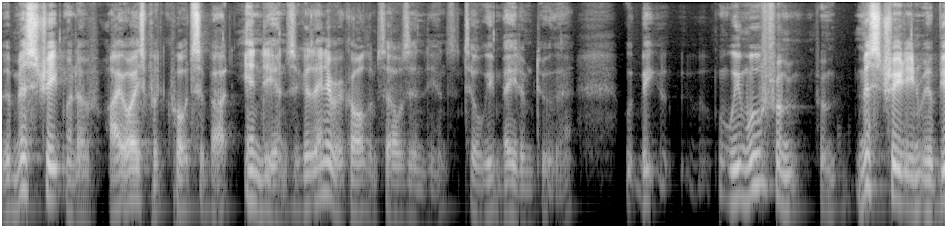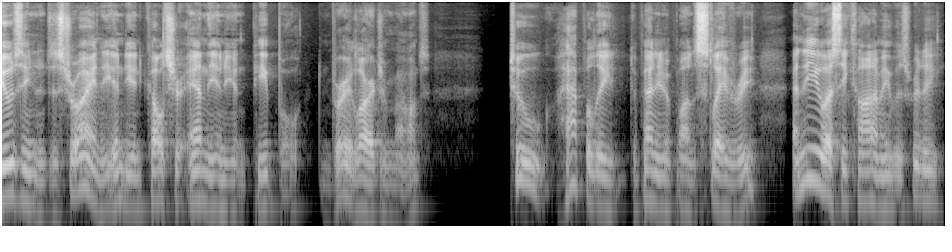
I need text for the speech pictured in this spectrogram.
the mistreatment of, I always put quotes about Indians, because they never called themselves Indians until we made them do that. We, we moved from, from mistreating, abusing, and destroying the Indian culture and the Indian people in very large amounts to happily depending upon slavery. And the U.S. economy was really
